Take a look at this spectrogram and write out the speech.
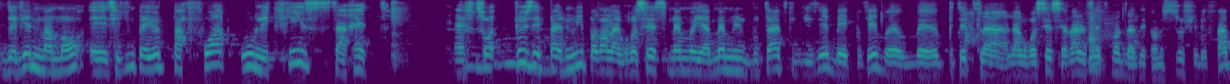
deviennent mamans et c'est une période parfois où les crises s'arrêtent. Elles sont plus épanouies pendant la grossesse. Même, il y a même une boutade qui disait, ben, écoutez, ben, ben, peut-être la, la, grossesse sera le traitement de la dépendance chez les femmes.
